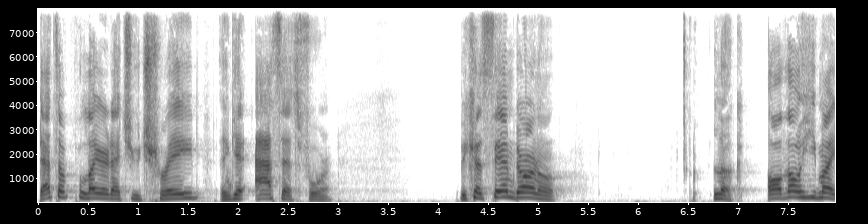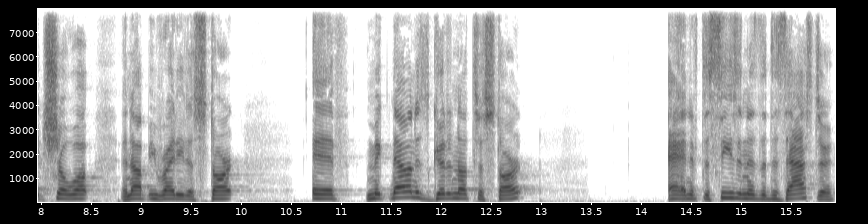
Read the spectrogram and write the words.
that's a player that you trade and get assets for. Because Sam Darnold, look, although he might show up and not be ready to start, if McCown is good enough to start, and if the season is a disaster,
